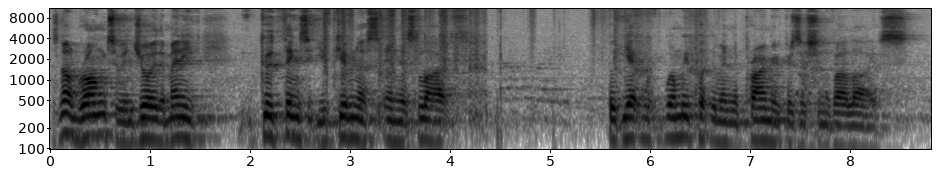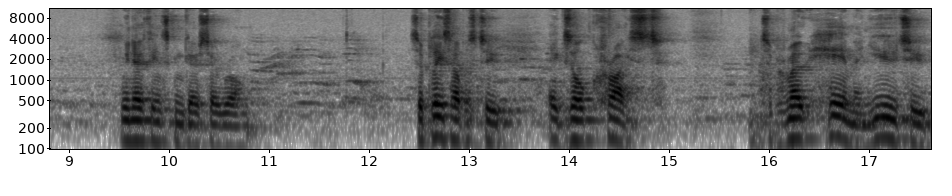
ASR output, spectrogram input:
It's not wrong to enjoy the many good things that you've given us in this life. But yet, when we put them in the primary position of our lives, we know things can go so wrong. So please help us to exalt Christ, to promote Him and you to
